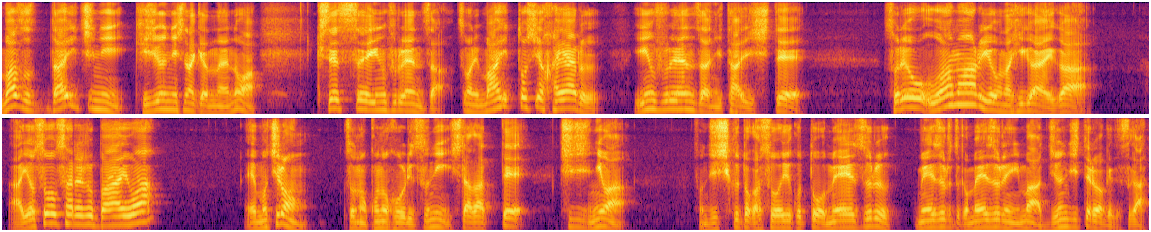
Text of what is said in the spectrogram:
まず第一に基準にしなきゃならないのは、季節性インフルエンザ、つまり毎年流行るインフルエンザに対して、それを上回るような被害が予想される場合は、もちろんそのこの法律に従って知事にはその自粛とかそういうことを命ずる命ずるというか命ずるにまあ準じてるわけですが、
